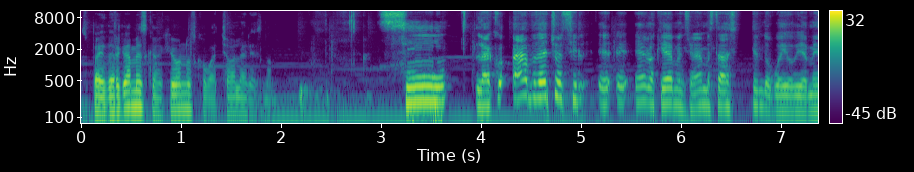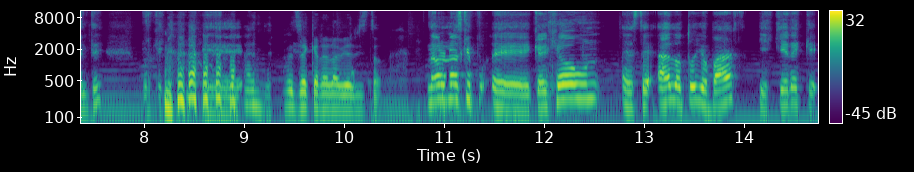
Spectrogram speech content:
Spider Games canjeó unos cobacholares, ¿no? Sí, ah, de hecho, sí, eh, eh, era lo que iba a mencionar, me estaba haciendo güey, obviamente, porque... Eh, Pensé que no lo había visto. No, no, es que eh, canjeó un, este, haz lo tuyo, Bart, y quiere que,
